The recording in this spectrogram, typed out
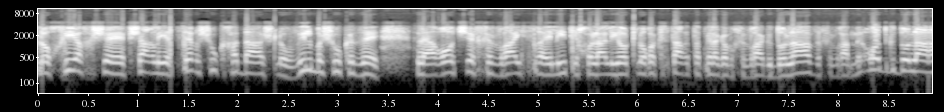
להוכיח שאפשר לייצר שוק חדש, להוביל בשוק הזה, להראות שחברה ישראלית יכולה להיות לא רק סטארט-אפ, אלא גם חברה גדולה, וחברה מאוד גדולה,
